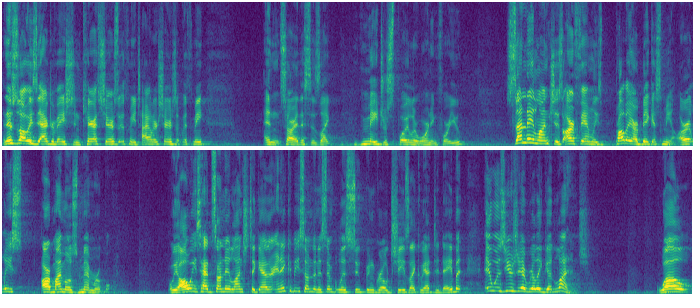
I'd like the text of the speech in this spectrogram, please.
and this is always the aggravation. Kareth shares it with me, Tyler shares it with me. And sorry, this is like major spoiler warning for you. Sunday lunch is our family's probably our biggest meal, or at least our, my most memorable. We always had Sunday lunch together, and it could be something as simple as soup and grilled cheese like we had today, but it was usually a really good lunch. Well,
